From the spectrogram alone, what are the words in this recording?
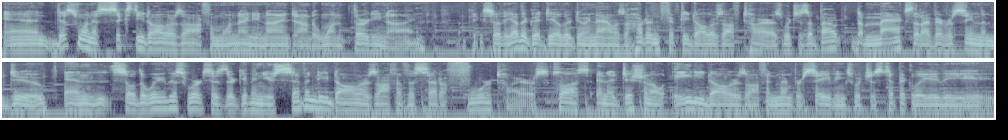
And this one is $60 off from 199 down to 139 Okay, so the other good deal they're doing now is $150 off tires, which is about the max that I've ever seen them do. And so the way this works is they're giving you $70 off of a set of four tires, plus an additional $80 off in member savings, which is typically the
